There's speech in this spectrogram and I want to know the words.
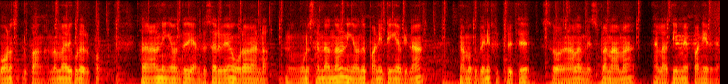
போனஸ் கொடுப்பாங்க. அந்த மாதிரி கூட இருக்கும். அதனால் நீங்கள் வந்து எந்த சர்வேயும் விட வேண்டாம். மூணு சென்டாக இருந்தாலும் நீங்கள் வந்து பண்ணிட்டீங்க அப்படின்னா நமக்கு பெனிஃபிட் இருக்குது ஸோ அதனால் மிஸ் பண்ணாமல் எல்லாத்தையுமே பண்ணிடுங்க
